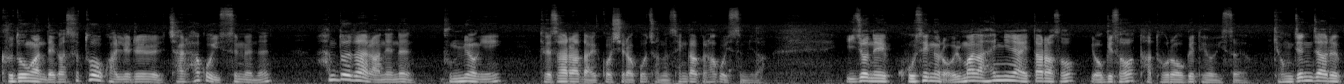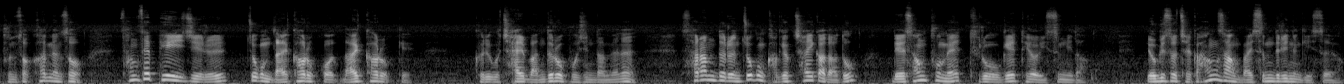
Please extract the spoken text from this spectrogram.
그동안 내가 스토어 관리를 잘 하고 있으면은 한두 달 안에는 분명히 되살아날 것이라고 저는 생각을 하고 있습니다. 이전에 고생을 얼마나 했느냐에 따라서 여기서 다 돌아오게 되어 있어요. 경쟁자를 분석하면서 상세 페이지를 조금 날카롭고 날카롭게 그리고 잘 만들어 보신다면은 사람들은 조금 가격 차이가 나도 내 상품에 들어오게 되어 있습니다. 여기서 제가 항상 말씀드리는 게 있어요.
